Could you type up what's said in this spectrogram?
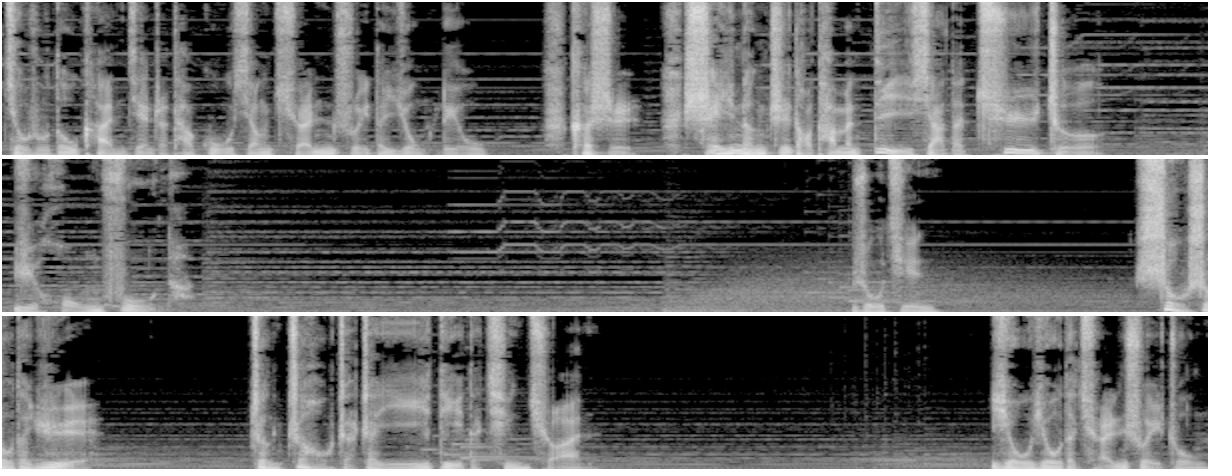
就如都看见着他故乡泉水的涌流，可是谁能知道他们地下的曲折与宏富呢？如今，瘦瘦的月。正照着这一地的清泉，悠悠的泉水中，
